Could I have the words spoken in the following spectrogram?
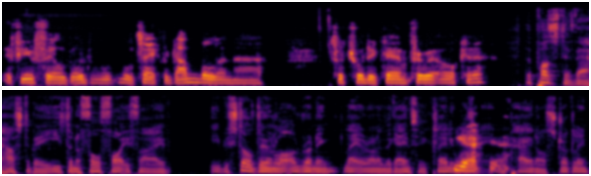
if you feel good, we'll, we'll take the gamble." And uh, Touchwood, he came through it okay. The positive there has to be he's done a full 45. He was still doing a lot of running later on in the game, so he clearly wasn't in yeah. pain or struggling.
